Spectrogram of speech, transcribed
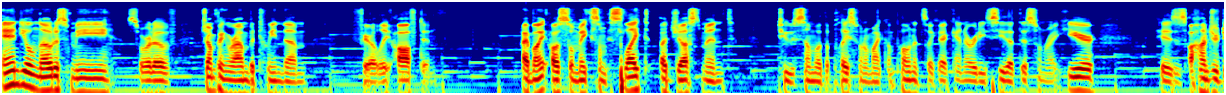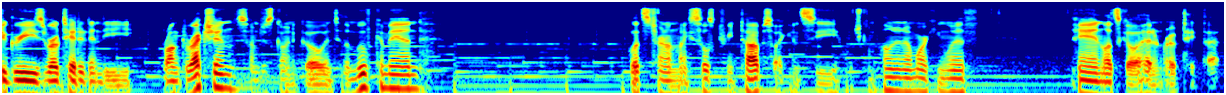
And you'll notice me sort of jumping around between them fairly often. I might also make some slight adjustment to some of the placement of my components. Like I can already see that this one right here is 100 degrees rotated in the wrong direction. So I'm just going to go into the move command. Let's turn on my silkscreen top so I can see which component I'm working with. And let's go ahead and rotate that.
